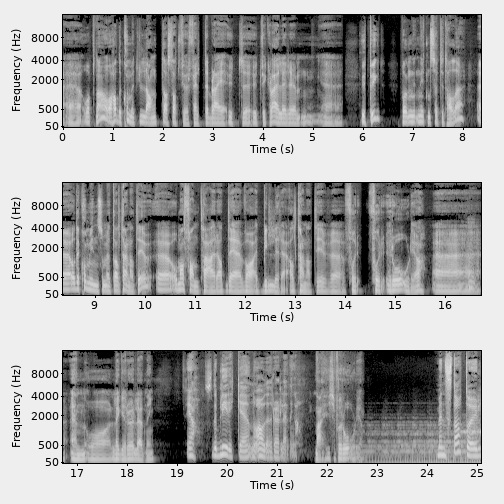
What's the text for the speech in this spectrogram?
eh, åpna, og hadde kommet langt da Stadfjordfeltet ble ut, utvikla, eller eh, utbygd, på 1970-tallet. Eh, og det kom inn som et alternativ, eh, og man fant her at det var et billigere alternativ for for råolja eh, mm. enn å legge rørledning. Ja, så det blir ikke noe av den rørledninga? Nei, ikke for råolje. Men Statoil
